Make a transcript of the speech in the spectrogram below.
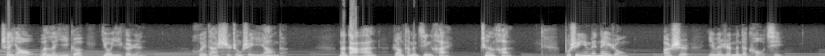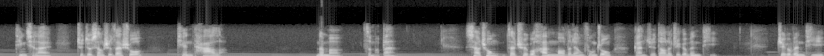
陈瑶问了一个又一个人，回答始终是一样的。那答案让他们惊骇、震撼，不是因为内容，而是因为人们的口气。听起来，这就像是在说天塌了。那么怎么办？夏冲在吹过寒毛的凉风中感觉到了这个问题。这个问题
